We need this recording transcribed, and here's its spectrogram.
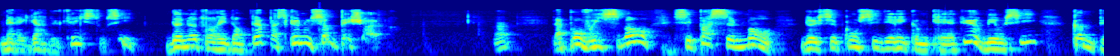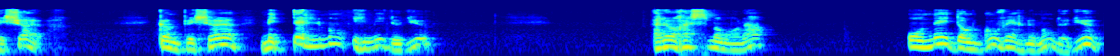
mais à l'égard du Christ aussi, de notre Rédempteur, parce que nous sommes pécheurs. Hein? L'appauvrissement, c'est pas seulement de se considérer comme créature, mais aussi comme pécheur. Comme pécheur, mais tellement aimé de Dieu. Alors à ce moment-là, on est dans le gouvernement de Dieu.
